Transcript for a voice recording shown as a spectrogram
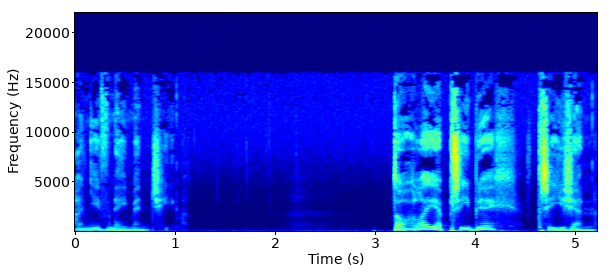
ani v nejmenším. Tohle je příběh tří žen.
